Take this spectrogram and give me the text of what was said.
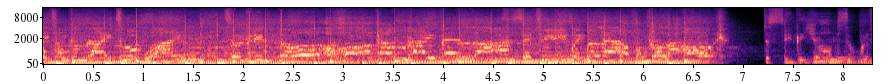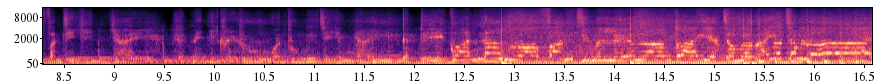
น์ทำกำไรทุกวันธุรคริปโตโอ้โหกำไรเป็นล้านเศรษฐีใหม่มาแล้วผมก็ลาออกจะเสียก็ยอมสู้เพื่อฝันที่ยิ่งใหญ่ไม่มีใครรู้วันพรุ่งนี้จะยังไงก็ดีกว่านั่งรอฝันที่มันเลือนลางไกลอยากทำอะไรก็ทำเลย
